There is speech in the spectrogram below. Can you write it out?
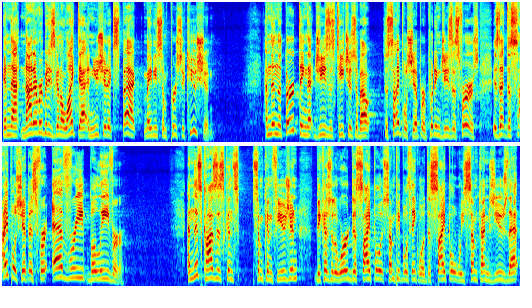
in that not everybody's going to like that, and you should expect maybe some persecution. And then the third thing that Jesus teaches about discipleship or putting Jesus first is that discipleship is for every believer. And this causes some confusion because of the word disciple. Some people think, well, disciple, we sometimes use that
